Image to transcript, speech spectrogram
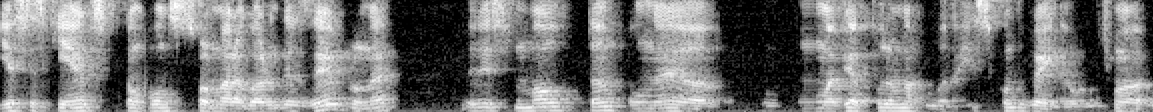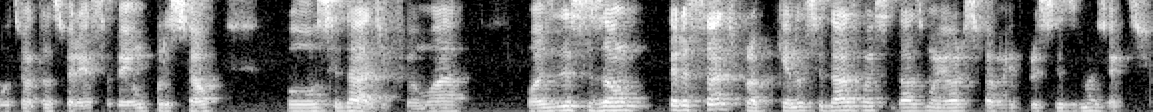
E esses 500 que estão, vão se formar agora em dezembro, né, eles mal tampam né, uma viatura na rua. Né? Isso quando vem, né? a, última, última transferência veio um policial por cidade. Foi uma, uma decisão interessante para pequenas cidades, mas cidades maiores realmente precisam de mais gente.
